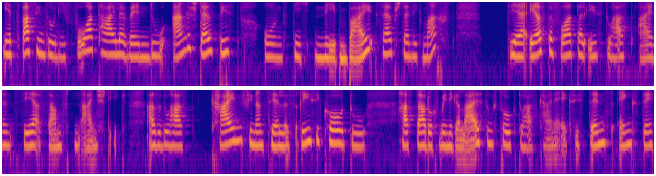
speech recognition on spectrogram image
Jetzt, was sind so die Vorteile, wenn du angestellt bist und dich nebenbei selbstständig machst? Der erste Vorteil ist, du hast einen sehr sanften Einstieg. Also du hast kein finanzielles Risiko, du hast dadurch weniger Leistungsdruck, du hast keine Existenzängste.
